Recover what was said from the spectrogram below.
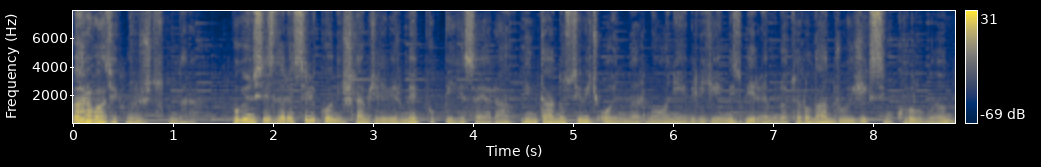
Merhaba teknoloji tutkunları. Bugün sizlere silikon işlemcili bir MacBook bilgisayara Nintendo Switch oyunlarını oynayabileceğimiz bir emülatör olan Ruijix'in kurulumunun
